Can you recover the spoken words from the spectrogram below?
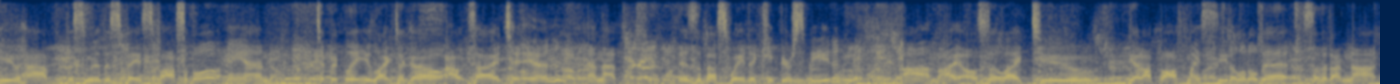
you have the smoothest space possible, and typically you like to go outside to in, and that is the best way to keep your speed. Um, I also like to get up off my seat a little bit so that I'm not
